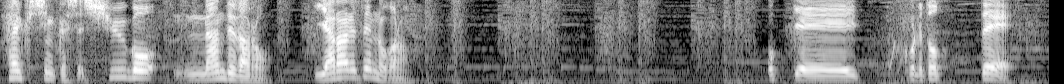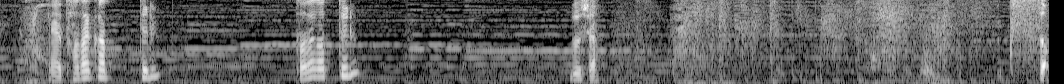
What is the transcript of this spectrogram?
早く進化して集合。なんでだろうやられてんのかなオッケー。これ取って、戦ってる？戦ってる？どうした？くそ。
